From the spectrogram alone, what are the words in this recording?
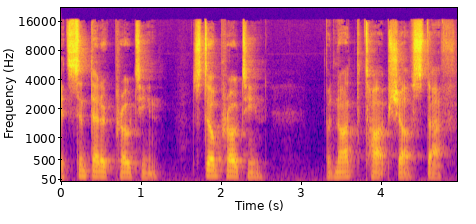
It's synthetic protein, still protein, but not the top shelf stuff.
